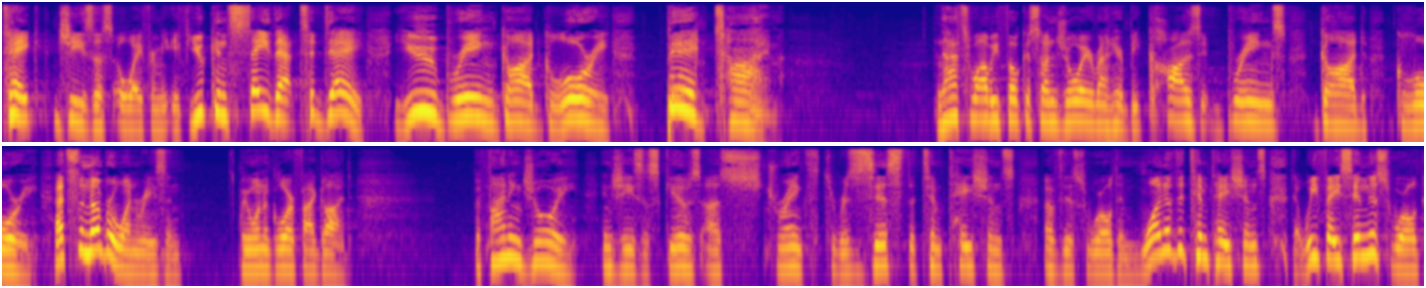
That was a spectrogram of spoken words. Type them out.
take Jesus away from me. If you can say that today, you bring God glory big time. And that's why we focus on joy around here, because it brings God glory. That's the number one reason we want to glorify God. But finding joy in Jesus gives us strength to resist the temptations of this world. And one of the temptations that we face in this world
